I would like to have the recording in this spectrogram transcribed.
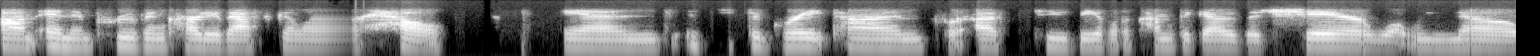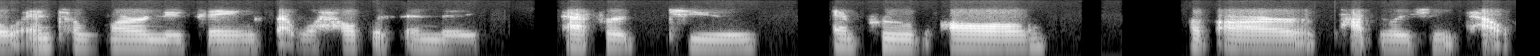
um, and improving cardiovascular health. And it's just a great time for us to be able to come together to share what we know and to learn new things that will help us in the effort to improve all of our population's health.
